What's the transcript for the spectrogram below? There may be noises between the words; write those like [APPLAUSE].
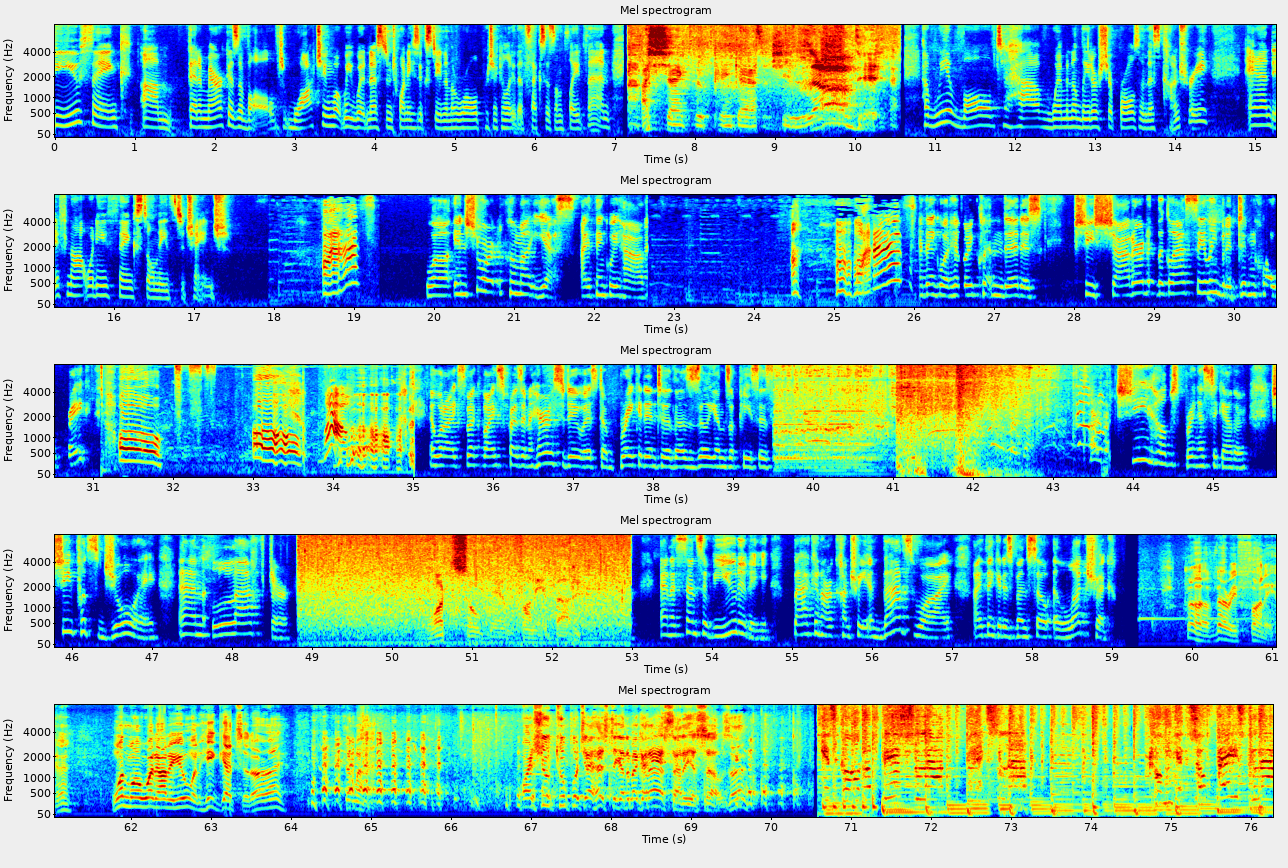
Do you think um, that America's evolved, watching what we witnessed in 2016 and the role, particularly that sexism played then? I shanked her pink ass and she loved it. Have we evolved to have women in leadership roles in this country? And if not, what do you think still needs to change? What? Well, in short, Huma, yes, I think we have. what? I think what Hillary Clinton did is she shattered the glass ceiling, but it didn't quite break. Oh! Oh! Wow. and what I expect Vice President Harris to do is to break it into the zillions of pieces. She helps bring us together. She puts joy and laughter. What's so damn funny about it? and a sense of unity back in our country. And that's why I think it has been so electric. Oh, very funny, huh? One more word out of you and he gets it, all right? [LAUGHS] Come on. Why don't you two put your heads together to make an ass out of yourselves, huh? It's called a bitch slap, bitch slap. Come get your face clap, face clap.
